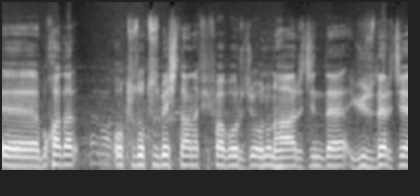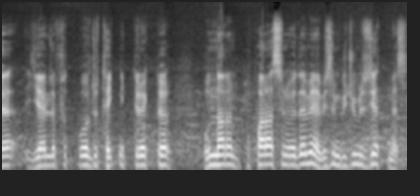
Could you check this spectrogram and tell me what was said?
e, bu kadar 30-35 tane FIFA borcu, onun haricinde yüzlerce yerli futbolcu, teknik direktör bunların bu parasını ödemeye bizim gücümüz yetmez.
